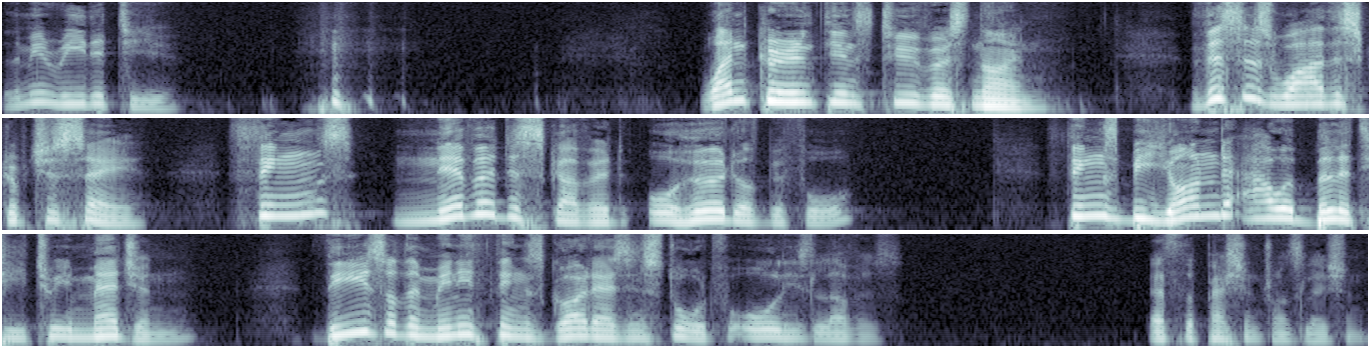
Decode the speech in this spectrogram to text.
Let me read it to you. 1 Corinthians 2, verse 9. This is why the scriptures say, things never discovered or heard of before, things beyond our ability to imagine, these are the many things God has in store for all his lovers. That's the Passion Translation.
